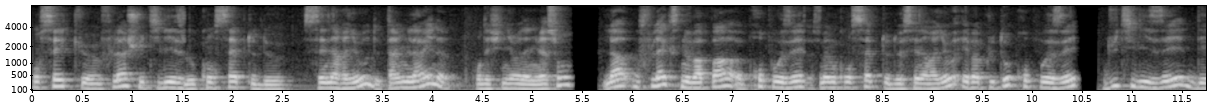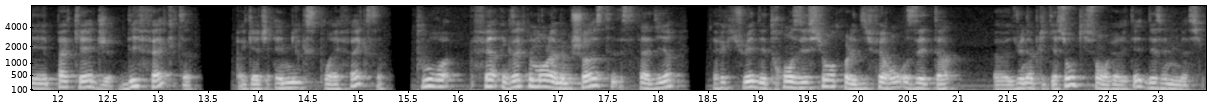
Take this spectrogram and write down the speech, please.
on sait que Flash utilise le concept de scénario, de timeline, pour définir une animation, là où Flex ne va pas proposer ce même concept de scénario et va plutôt proposer d'utiliser des packages d'effects, package mx.fx, pour faire exactement la même chose, c'est-à-dire effectuer des transitions entre les différents états euh, d'une application qui sont en vérité des animations.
